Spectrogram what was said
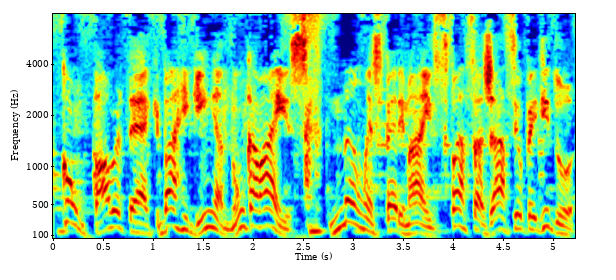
Com PowerTech, barriguinha nunca mais. Não espere mais, faça já seu pedido.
